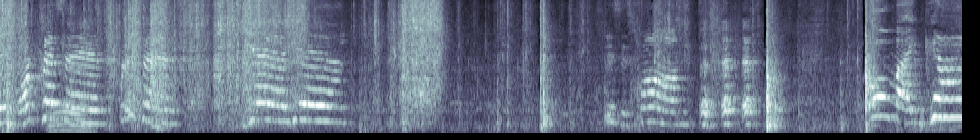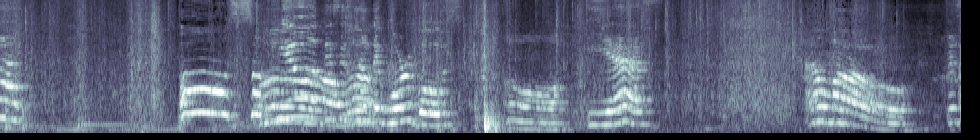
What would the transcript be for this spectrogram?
Okay, more presents. Presents. Yeah, yeah. This is fun. oh my god. Oh, so oh, cute. This is from the Warbles. Oh, Yes. Elmo! This is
